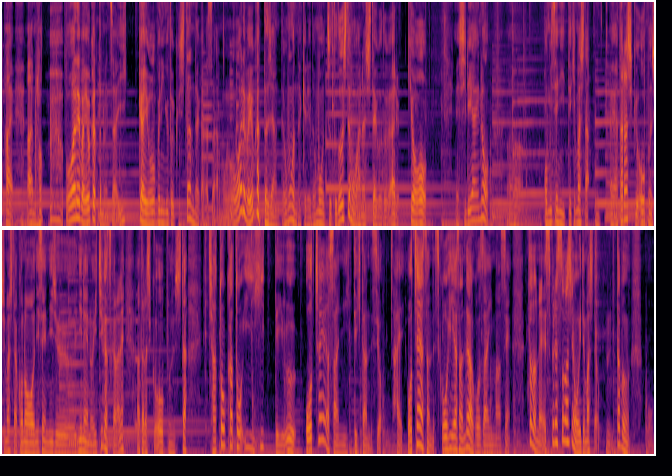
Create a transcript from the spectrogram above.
はい。あの、終わればよかったのにさ、1回オープニングトークしたんだからさ、もう終わればよかったじゃんって思うんだけれども、ちょっとどうしてもお話したいことがある。今日、知り合いの、お店に行ってきました、うんえー新しくオープンしました。この2022年の1月からね、新しくオープンした、茶とかといい日っていうお茶屋さんに行ってきたんですよ。はい。お茶屋さんです。コーヒー屋さんではございません。ただね、エスプレッソマシン置いてましたよ。うん、多分、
